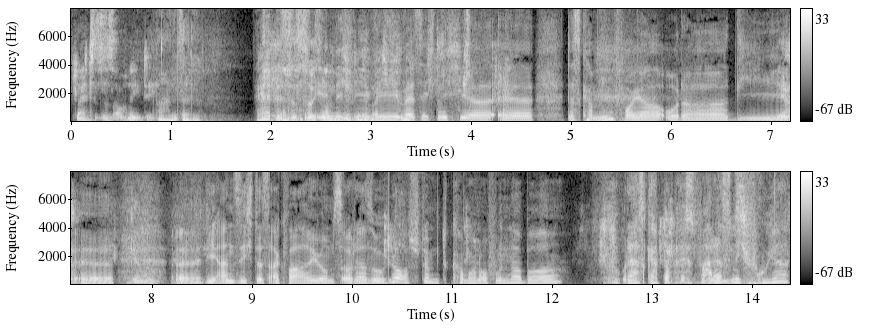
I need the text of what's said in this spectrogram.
Vielleicht ist das auch eine Idee. Wahnsinn. Ja, das ist so ähnlich wie, wie weiß ich nicht, hier äh, das Kaminfeuer oder die, Ja, äh, genau. äh, die Ansicht des Aquariums oder so. Ja, stimmt, kann man auch wunderbar. Oder es gab doch, Das war das nicht früher,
